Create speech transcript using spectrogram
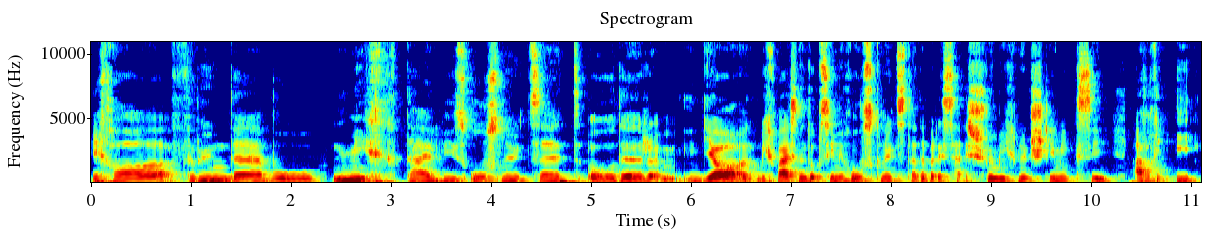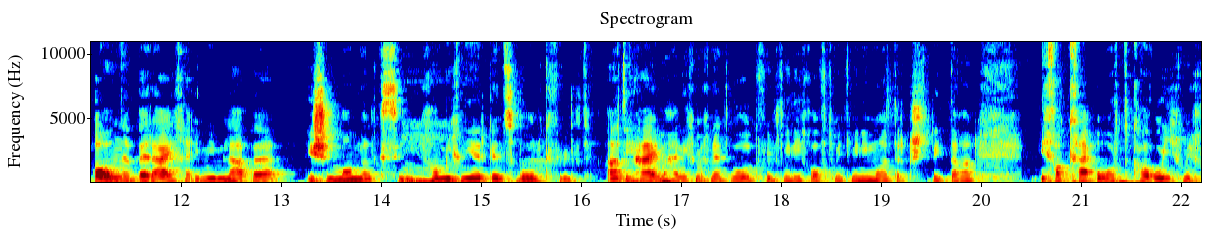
Ich habe Freunde, die mich teilweise ausnutzen oder ja, ich weiß nicht, ob sie mich ausgenutzt haben, aber es war für mich nicht stimmig gewesen. Einfach in allen Bereichen in meinem Leben ist ein Mangel gewesen. Mhm. Ich habe mich nirgends wohl gefühlt. Auch die Heime habe ich mich nicht wohl gefühlt, weil ich oft mit meiner Mutter gestritten habe. Ich hatte keinen Ort gehabt, wo ich mich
